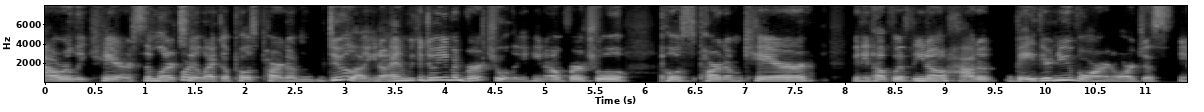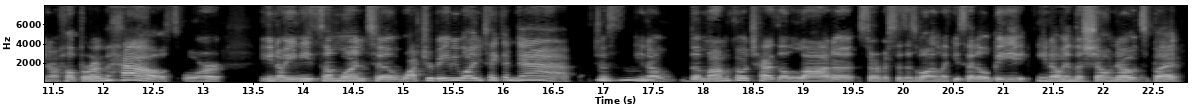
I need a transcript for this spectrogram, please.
hourly care similar to like a postpartum doula, you know, and we can do it even virtually, you know, virtual postpartum care. You need help with, you know, how to bathe your newborn or just, you know, help around the house or, you know, you need someone to watch your baby while you take a nap. Just, Mhm. you know, the mom coach has a lot of services as well. And like you said, it'll be, you know, in the show notes, but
